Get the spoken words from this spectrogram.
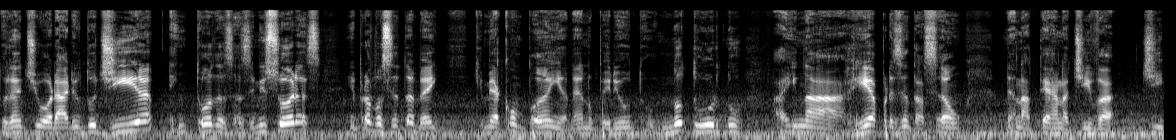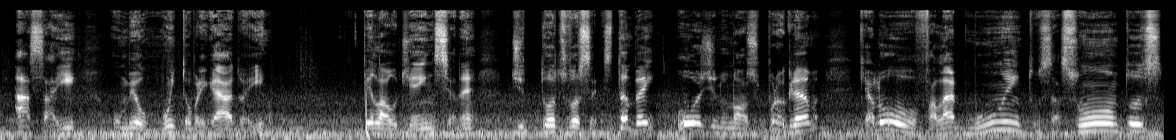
durante o horário do dia em todas as emissoras e para você também que me acompanha né, no período noturno aí na reapresentação né, na Terra Nativa de Açaí. O meu muito obrigado aí pela audiência, né, de todos vocês. Também hoje no nosso programa quero falar muitos assuntos.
